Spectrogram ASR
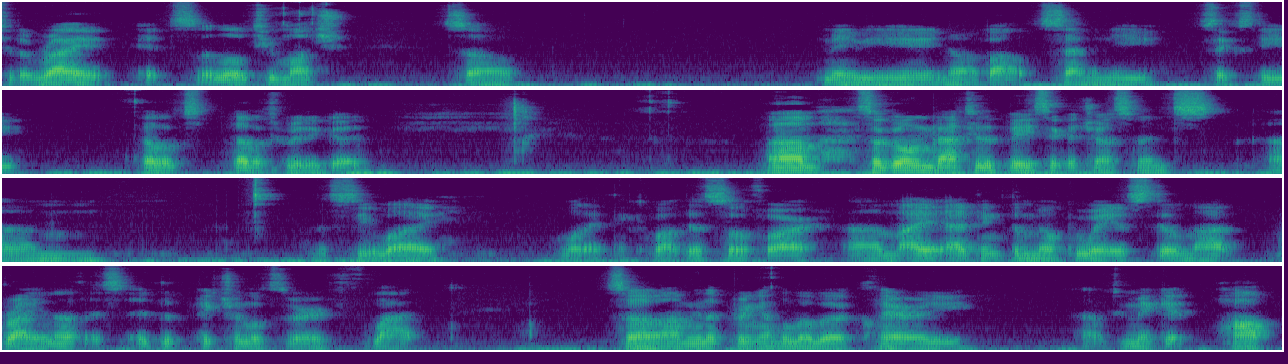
to the right, it's a little too much. So maybe, you know, about 70, 60. That looks, that looks really good. Um, so going back to the basic adjustments, um, let's see what what I think about this so far. Um, I, I think the Milky Way is still not bright enough. It, the picture looks very flat. So I'm going to bring up a little bit of clarity uh, to make it pop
